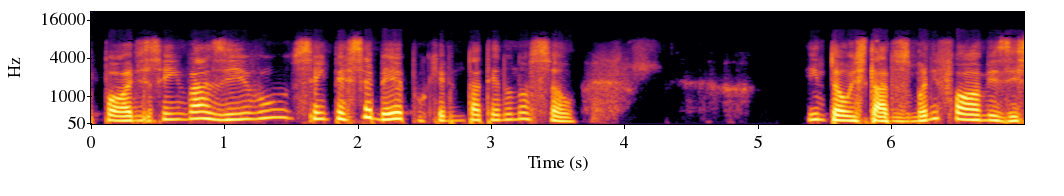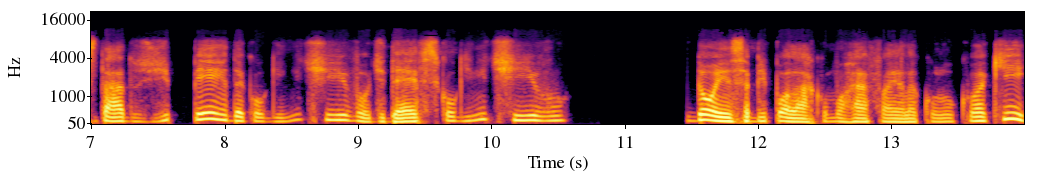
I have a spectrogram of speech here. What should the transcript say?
pode ser invasivo sem perceber, porque ele não está tendo noção. Então, estados maniformes, estados de perda cognitiva ou de déficit cognitivo, doença bipolar, como a Rafaela colocou aqui,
